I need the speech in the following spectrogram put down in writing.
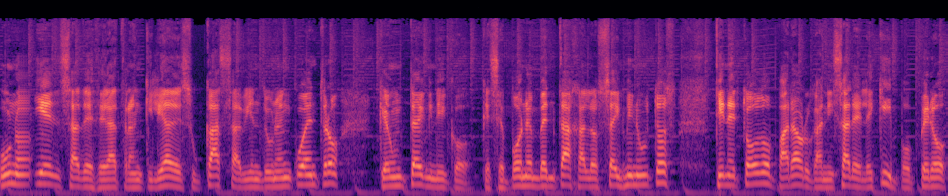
Uno piensa desde la tranquilidad de su casa viendo un encuentro que un técnico que se pone en ventaja a los 6 minutos tiene todo para organizar el equipo, pero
